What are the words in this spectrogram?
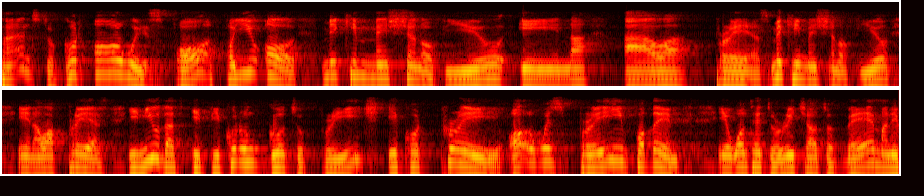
thanks to God always for, for you all, making mention of you in our prayers. Making mention of you in our prayers. He knew that if he couldn't go to preach, he could pray. Always praying for them. He wanted to reach out to them and he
